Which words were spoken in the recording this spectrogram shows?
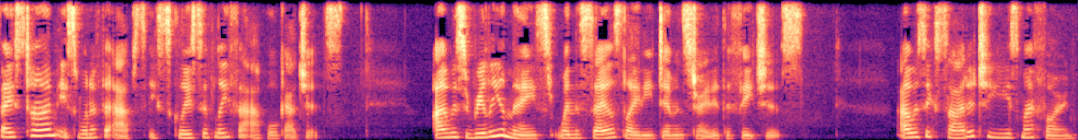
FaceTime is one of the apps exclusively for Apple gadgets. I was really amazed when the sales lady demonstrated the features. I was excited to use my phone.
